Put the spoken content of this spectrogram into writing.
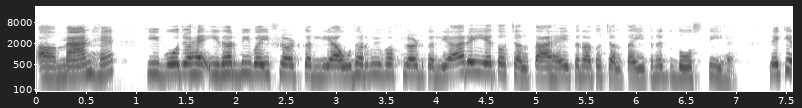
मैन है कि वो जो है इधर भी वही फ्लर्ट कर लिया, उधर भी वो फ्लर्ट कर लिया, अरे ये तो चलता है, इतना तो चलता है, इतने तो दोस्ती है। लेकिन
